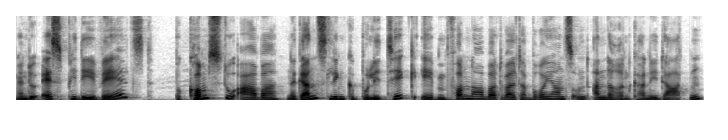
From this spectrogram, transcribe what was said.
Wenn du SPD wählst, bekommst du aber eine ganz linke Politik, eben von Norbert Walter Borjans und anderen Kandidaten.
